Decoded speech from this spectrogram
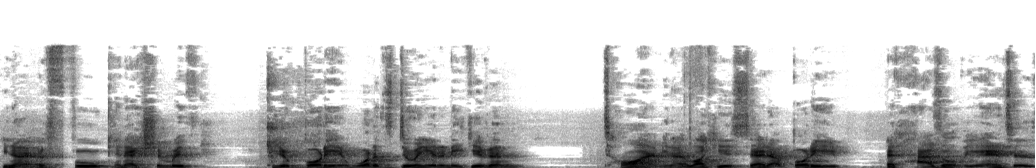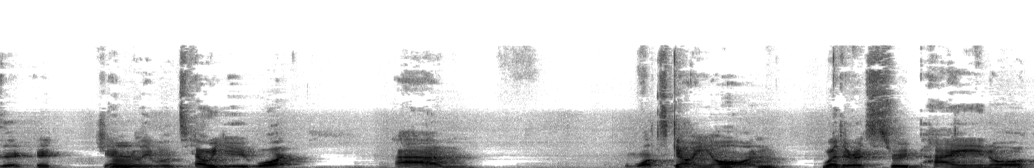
you know a full connection with your body and what it's doing at any given time. You know like you said our body it has all the answers. It, it generally will tell you what um, what's going on whether it's through pain or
